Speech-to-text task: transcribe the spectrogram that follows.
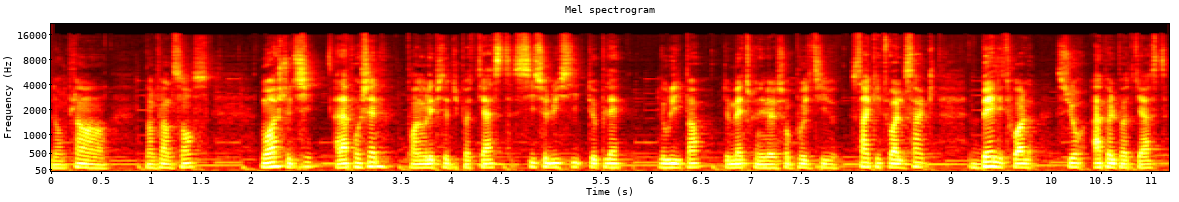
dans, plein, dans plein de sens. Moi, je te dis à la prochaine pour un nouvel épisode du podcast. Si celui-ci te plaît, n'oublie pas de mettre une évaluation positive, 5 étoiles, 5 belles étoiles sur Apple Podcast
